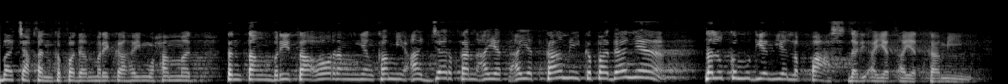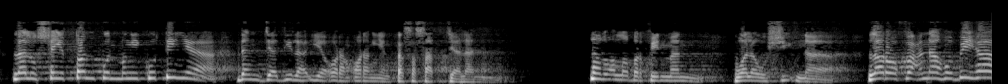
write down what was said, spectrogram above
Bacakan kepada mereka hai Muhammad tentang berita orang yang kami ajarkan ayat-ayat kami kepadanya. Lalu kemudian ia lepas dari ayat-ayat kami. Lalu syaitan pun mengikutinya dan jadilah ia orang-orang yang tersesat jalan. Lalu Allah berfirman, "Walau syi'na la rafa'nahu biha,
